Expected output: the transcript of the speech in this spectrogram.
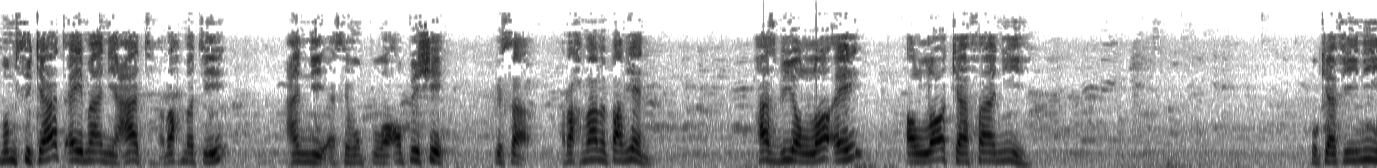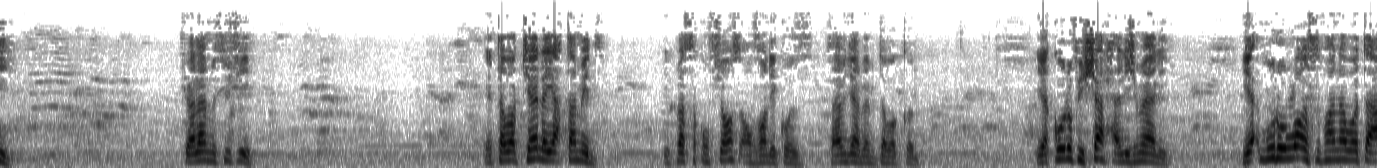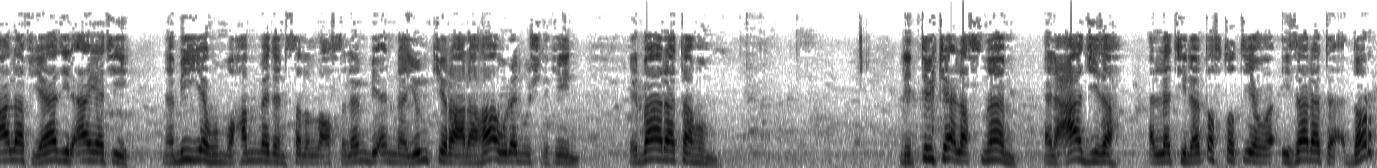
Mumsikat ay mani'at rahmati anni. Est-ce qu'ils vont pouvoir empêcher que ça, rahma me parvienne Hasbi Allah ay Allah kafani. Ou kafini. Que Allah me suffit. Et tawakkal et yahtamid. il place sa confiance en faisant les causes. Ça va venir le même tawakkul. يقول في الشرح الإجمالي يأمر الله سبحانه وتعالى في هذه الآية نبيه محمدا صلى الله عليه وسلم بأن ينكر على هؤلاء المشركين عبارتهم لتلك الأصنام العاجزة التي لا تستطيع إزالة ضر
